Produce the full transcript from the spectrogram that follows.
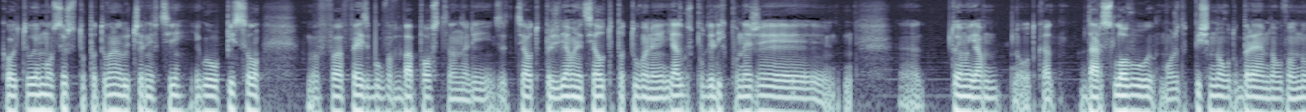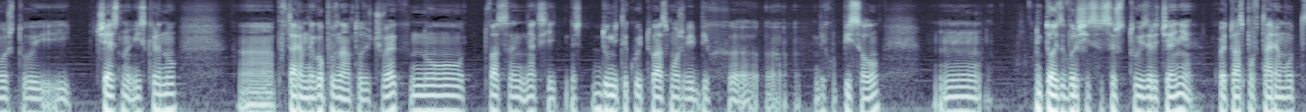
който е имал същото пътуване до Черневци и го е описал в Фейсбук в два поста нали, за цялото преживяване, цялото пътуване. И аз го споделих, понеже той има явно много така дар слово, може да пише много добре, много вълнуващо и, и честно и искрено. А, повтарям, не го познавам този човек, но това са някакси думите, които аз може би бих, бих описал. Той завърши със същото изречение, което аз повтарям от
